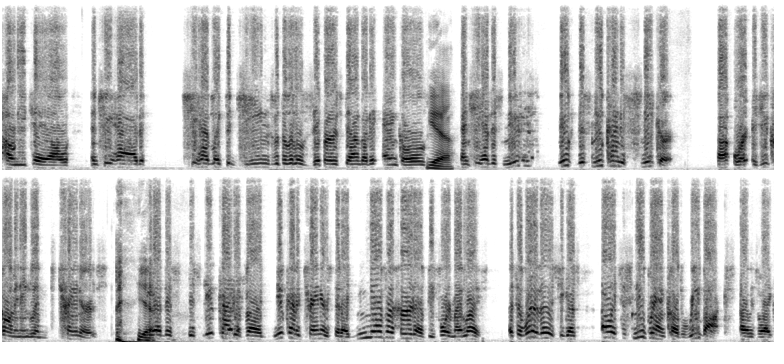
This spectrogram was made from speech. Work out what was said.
ponytail, and she had, she had like the jeans with the little zippers down by the ankles. Yeah. And she had this new, new this new kind of sneaker, uh, or as you call them in England, trainers. yeah, She had this this new kind of uh, new kind of trainers that I'd never heard of before in my life. I said, "What are those?" She goes, "Oh, it's this new brand called Reeboks." I was like,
